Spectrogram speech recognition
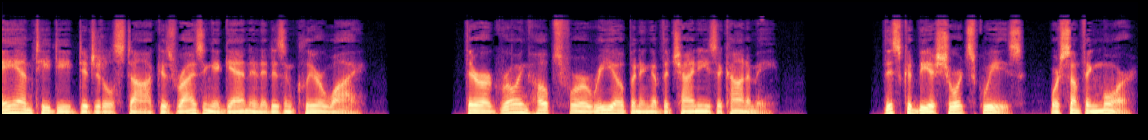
AMTD Digital stock is rising again and it isn't clear why. There are growing hopes for a reopening of the Chinese economy. This could be a short squeeze, or something more.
